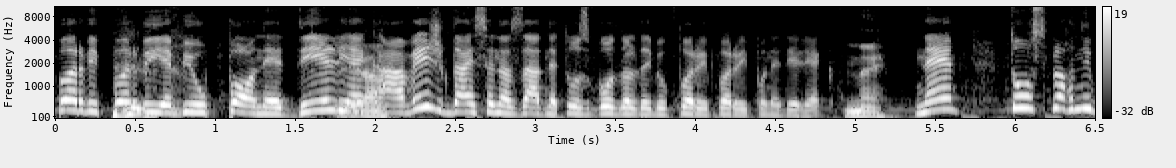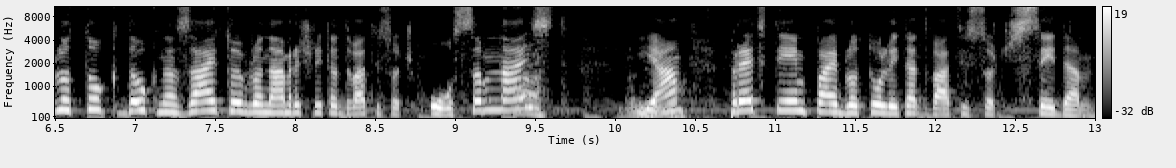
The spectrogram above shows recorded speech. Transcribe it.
Prvi, prvi je bil ponedeljek, Ja. a veš, kdaj se je na zadnje to zgodilo, da je bil prvi, prvi ponedeljek? Ne. Ne, to sploh ni bilo tako dolgo nazaj, to je bilo namreč leta 2018, zanimivo. ja, predtem pa je bilo to leta 2007.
